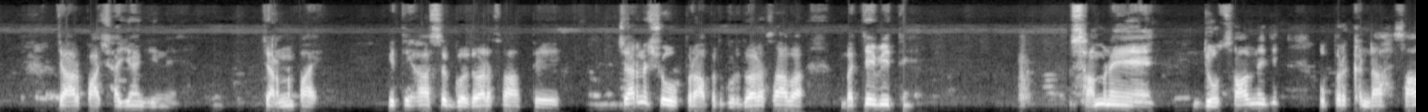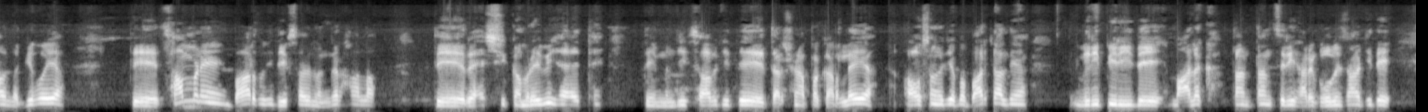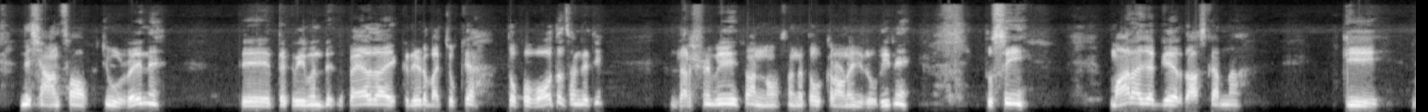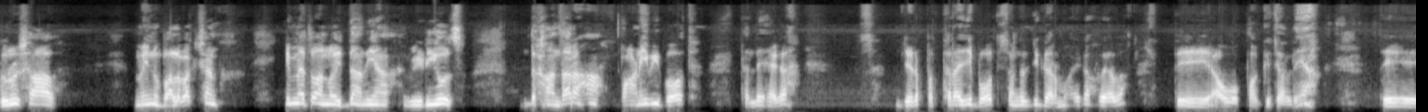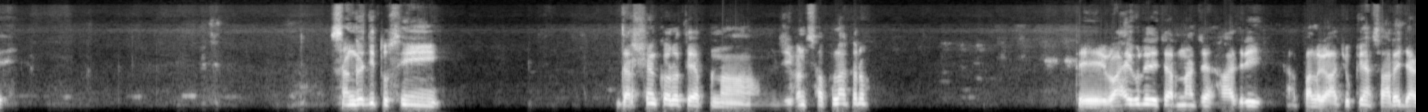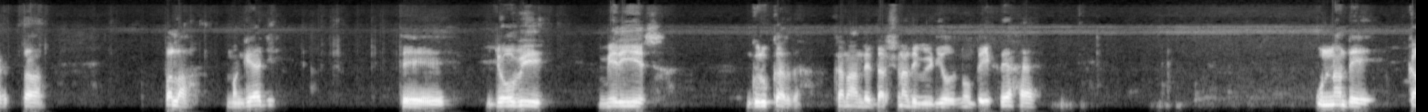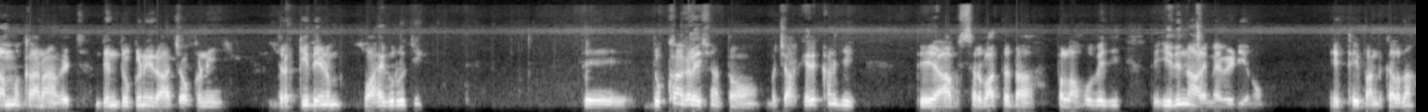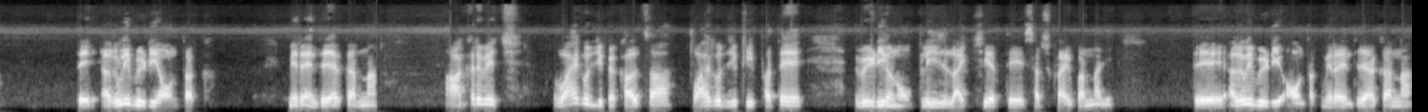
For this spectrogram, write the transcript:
ਚਾਰ ਪਾਤਸ਼ਾਹੀਆਂ ਜੀ ਨੇ ਚਰਨ ਪਾਏ। ਇਤਿਹਾਸਕ ਗੁਰਦੁਆਰਾ ਸਾਹਿਬ ਤੇ ਚਰਨ ਛੋਹ ਪ੍ਰਾਪਤ ਗੁਰਦੁਆਰਾ ਸਾਹਿਬ ਆ। ਬੱਚੇ ਵੀ ਇੱਥੇ ਸਾਹਮਣੇ ਜੋਤ ਸਾਹਿਬ ਨੇ ਜੀ, ਉੱਪਰ ਖੰਡਾ ਸਾਹਿਬ ਲੱਗੇ ਹੋਏ ਆ। ਤੇ ਸਾਹਮਣੇ ਬਾਹਰ ਤੁਸੀਂ ਦੇਖ ਸਕਦੇ ਹੋ ਲੰਗਰ ਹਾਲ ਆ, ਤੇ ਰਹਿਸ਼ੀ ਕਮਰੇ ਵੀ ਹੈ ਇੱਥੇ, ਤੇ ਮੰਜੀ ਸਾਹਿਬ ਜੀ ਦੇ ਦਰਸ਼ਨ ਆਪਾਂ ਕਰ ਲਏ ਆ। ਆਓ ਸੰਗਤ ਜੀ, ਆਪਾਂ ਬਾਹਰ ਚੱਲਦੇ ਆ ਮੇਰੀ ਪੀਰੀ ਦੇ ਮਾਲਕ ਧੰਨ ਧੰਨ ਸ੍ਰੀ ਹਰਗੋਬਿੰਦ ਸਾਹਿਬ ਜੀ ਦੇ ਨਿਸ਼ਾਨ ਸਾਹਿਬ ਝੂਲ ਰਹੇ ਨੇ, ਤੇ ਤਕਰੀਬਨ ਦੁਪਹਿਰ ਦਾ 1:30 ਵੱਜ ਚੁੱਕਿਆ। ਧੁੱਪ ਬਹੁਤ ਆ ਸੰਗਤ ਜੀ। ਦਰਸ਼ਨ ਵੀ ਤੁਹਾਨੂੰ ਸੰਗਤ ਤੋਂ ਕਰਾਉਣੇ ਜ਼ਰੂਰੀ ਨੇ। ਤੁਸੀਂ ਮਹਾਰਾਜ ਅੱਗੇ ਅਰਦਾਸ ਕਰਨਾ ਕਿ ਗੁਰੂ ਸਾਹਿਬ ਮੈਨੂੰ ਬਲ ਬਖਸ਼ਣ। ਕਿ ਮੈਂ ਤੁਹਾਨੂੰ ਇਦਾਂ ਦੀਆਂ ਵੀਡੀਓਜ਼ ਦਿਖਾਉਂਦਾ ਰਹਾ। ਪਾਣੀ ਵੀ ਬਹੁਤ ਥੱਲੇ ਹੈਗਾ। ਜਿਹੜਾ ਪੱਥਰ ਹੈ ਜੀ, ਬਹੁਤ ਸੰਗਤ ਜੀ ਗਰਮ ਹੋਏਗਾ, ਹੋਇਆ ਵਾ। ਤੇ ਆਓ ਆਪਾਂ ਅੱਗੇ ਚੱਲਦੇ ਹਾਂ। ਤੇ ਸੰਗਤ ਜੀ, ਤੁਸੀਂ ਦਰਸ਼ਨ ਕਰੋ ਤੇ ਆਪਣਾ ਜੀਵਨ ਸਫਲਾ ਕਰੋ। ਤੇ ਵਾਹਿਗੁਰੂ ਦੇ ਚਰਨਾਂ 'ਚ ਹਾਜ਼ਰੀ ਆਪਾਂ ਲਗਾ ਚੁੱਕੇ ਹਾਂ। ਸਾਰੇ ਜਗਤ ਦਾ ਭਲਾ ਮੰਗਿਆ ਜੀ। ਤੇ ਜੋ ਵੀ ਮੇਰੀ ਇਸ ਗੁਰੂ ਘਰ ਘਰਾਂ ਦੇ ਦਰਸ਼ਨਾਂ ਦੀ ਵੀਡੀਓ ਨੂੰ ਦੇਖ ਰਿਹਾ ਹੈ, ਉਹਨਾਂ ਦੇ ਕੰਮਕਾਰਾਂ ਵਿੱਚ ਦਿਨ ਦੁੱਗਣੀ, ਰਾਤ ਚੌਗਣੀ ਤਰੱਕੀ ਦੇਣ ਵਾਹਿਗੁਰੂ ਜੀ ਤੇ ਦੁੱਖਾਂ ਕਲੇਸ਼ਾਂ ਤੋਂ ਬਚਾ ਕੇ ਰੱਖਣ ਜੀ ਤੇ ਆਪ ਸਰਬੱਤ ਦਾ ਭਲਾ ਹੋਵੇ ਜੀ ਤੇ ਇਹਦੇ ਨਾਲ ਮੈਂ ਵੀਡੀਓ ਨੂੰ ਇੱਥੇ ਹੀ ਬੰਦ ਕਰਦਾ। ਤੇ ਅਗਲੀ ਵੀਡੀਓ ਆਉਣ ਤੱਕ ਮੇਰਾ ਇੰਤਜ਼ਾਰ ਕਰਨਾ, ਆਖਰ ਵਿੱਚ ਵਾਹਿਗੁਰੂ ਜੀ ਕਾ ਖਾਲਸਾ, ਵਾਹਿਗੁਰੂ ਜੀ ਕੀ ਫਤਿਹ। ਵੀਡੀਓ ਨੂੰ ਪਲੀਜ਼ ਲਾਈਕ ਸ਼ੇਅਰ ਤੇ ਸਬਸਕ੍ਰਾਈਬ ਕਰਨਾ ਜੀ। ਤੇ ਅਗਲੀ ਵੀਡੀਓ ਆਉਣ ਤੱਕ ਮੇਰਾ ਇੰਤਜ਼ਾਰ ਕਰਨਾ।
